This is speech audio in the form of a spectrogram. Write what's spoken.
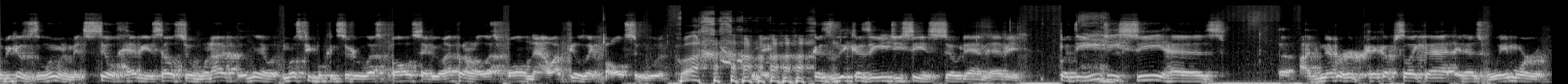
But because it's aluminum, it's still heavy as hell. So when I you know most people consider Les Paul's heavy. When I put on a Les Paul now, it feels like balsa wood because because the EGC is so damn heavy. But the EGC has uh, I've never heard pickups like that. It has way more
